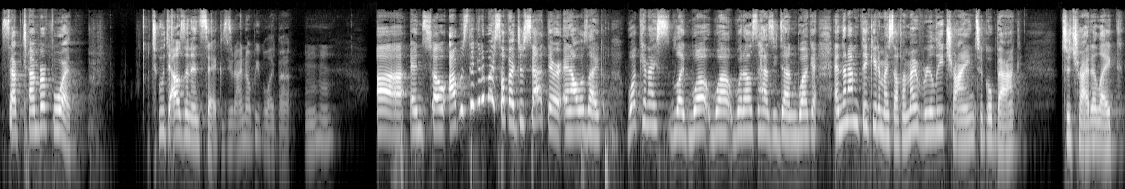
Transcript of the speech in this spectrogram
September 4th, 2006. Dude, I know people like that. Mm-hmm. Uh, and so I was thinking to myself, I just sat there and I was like, what can I, s- like, what, what, what else has he done? What, can, and then I'm thinking to myself, am I really trying to go back to try to like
